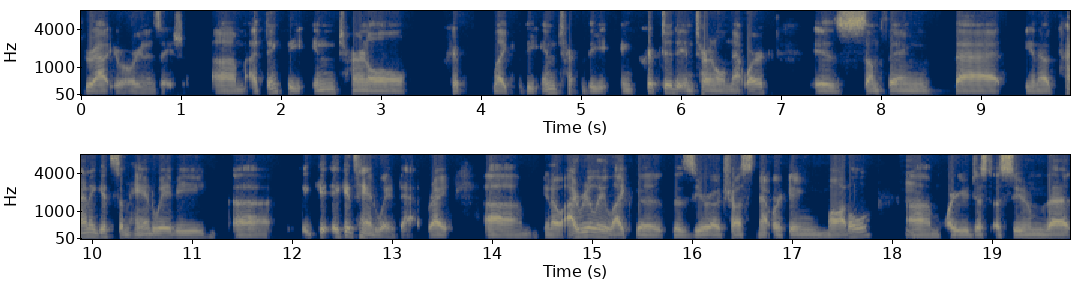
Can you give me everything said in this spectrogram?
throughout your organization um, i think the internal like the inter the encrypted internal network is something that you know kind of gets some hand wavy uh, it, it gets hand waved at, right? Um, you know, I really like the the zero trust networking model. Um, where you just assume that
